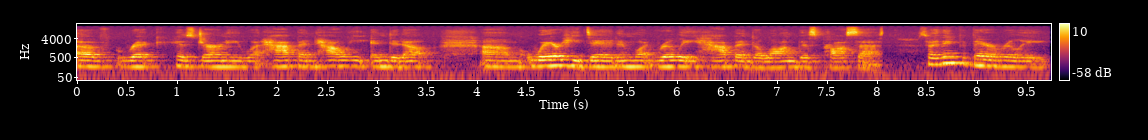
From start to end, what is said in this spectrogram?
of Rick, his journey, what happened, how he ended up um, where he did, and what really happened along this process. So I think that there are really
